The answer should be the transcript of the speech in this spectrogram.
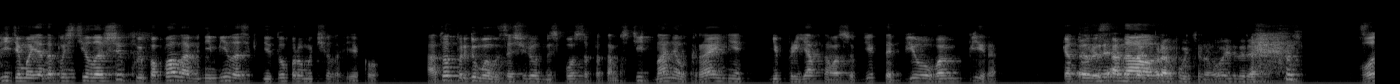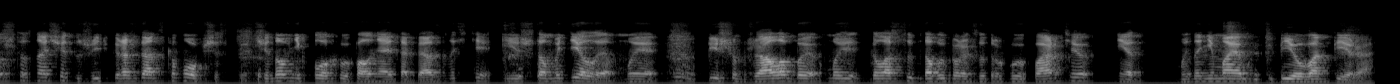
видимо, я допустила ошибку и попала в немилость к недоброму человеку. А тот придумал изощренный способ отомстить, нанял крайне неприятного субъекта биовампира, который зря стал... про Путина, ой, зря. Вот что значит жить в гражданском обществе. Чиновник плохо выполняет обязанности. И что мы делаем? Мы пишем жалобы, мы голосуем на выборах за другую партию. Нет, мы нанимаем биовампира.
